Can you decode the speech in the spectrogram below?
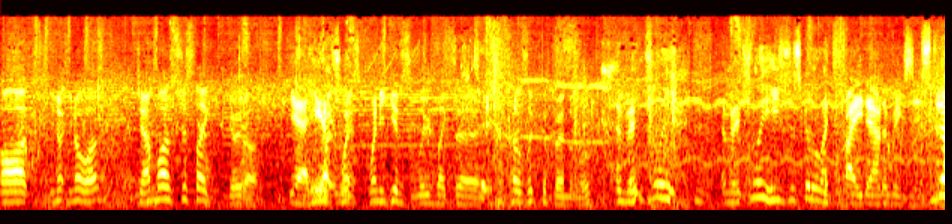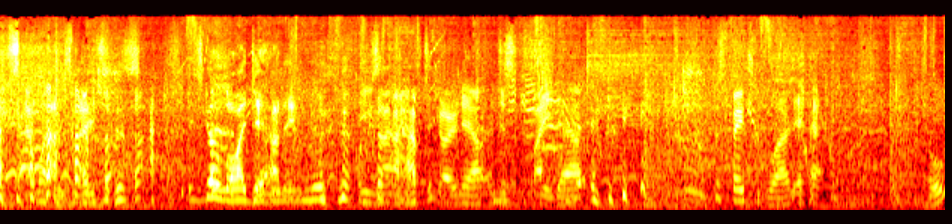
uh, you know, you know what? Jamwa's just like Yoda. Yeah, he When, when, when he gives Luke like the, he tells Luke to burn the book. Eventually, eventually, he's just gonna like fade out of existence at one of his. He's gonna lie down and he's like, I have to go now, and just fade out. Just fades to black. Yeah. Oh.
